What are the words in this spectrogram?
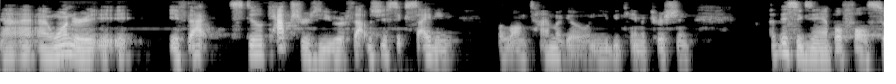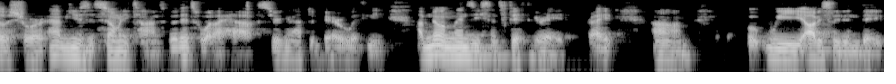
Now, I wonder if that still captures you or if that was just exciting a long time ago when you became a Christian. This example falls so short. I've used it so many times, but it's what I have, so you're going to have to bear with me. I've known Lindsay since fifth grade, right? Um, we obviously didn't date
